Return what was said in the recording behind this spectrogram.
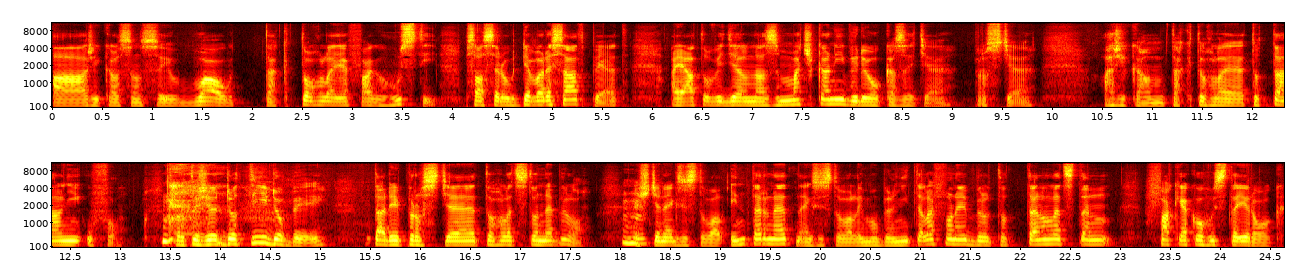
a říkal jsem si, wow, tak tohle je fakt hustý. Psal se rok 95 a já to viděl na zmačkaný videokazetě, prostě. A říkám, tak tohle je totální UFO. Protože do té doby tady prostě tohle to nebylo. Mm-hmm. Ještě neexistoval internet, neexistovaly mobilní telefony, byl to tenhle ten fakt jako hustý rok.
